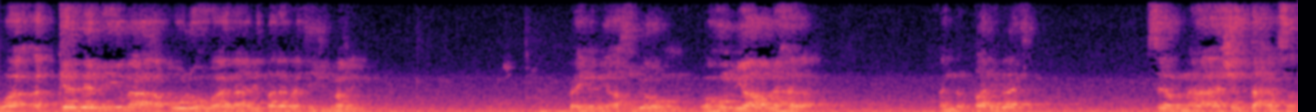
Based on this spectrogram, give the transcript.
وأكد لي ما أقوله أنا لطلبتي في المغرب. فإنني أخبرهم وهم يرون هذا أن الطالبات صرن أشد حرصا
